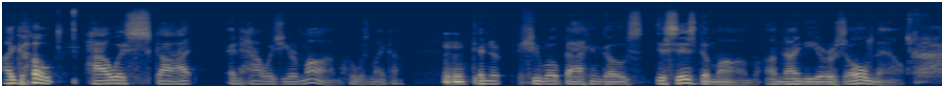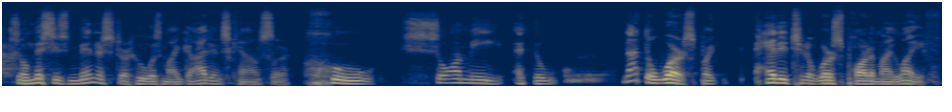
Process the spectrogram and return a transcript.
I go. How is Scott and how is your mom, who was my con? Mhm. Then she wrote back and goes, This is the mom. I'm 90 years old now. So Mrs. Minister, who was my guidance counselor, who saw me at the not the worst, but headed to the worst part of my life,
